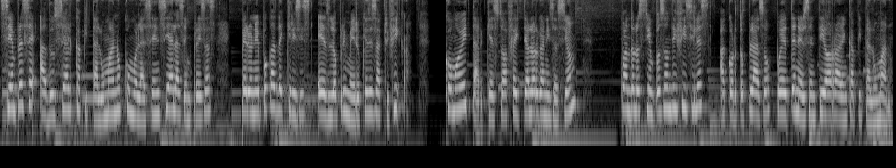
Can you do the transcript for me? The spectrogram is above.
Siempre se aduce al capital humano como la esencia de las empresas, pero en épocas de crisis es lo primero que se sacrifica. ¿Cómo evitar que esto afecte a la organización? Cuando los tiempos son difíciles, a corto plazo puede tener sentido ahorrar en capital humano.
